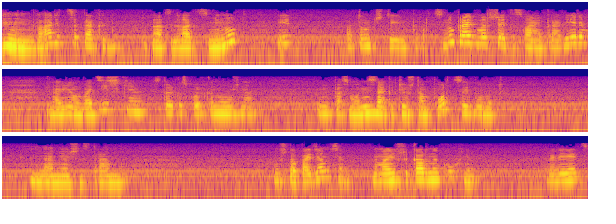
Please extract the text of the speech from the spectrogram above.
Варится так 15-20 минут и потом 4 порции. Ну, мы все это с вами проверим. Нальем водички столько, сколько нужно. Посмотрим. Не знаю, какие уж там порции будут. Не знаю, мне очень странно. Ну что, пойдемте на мою шикарную кухню проверять.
